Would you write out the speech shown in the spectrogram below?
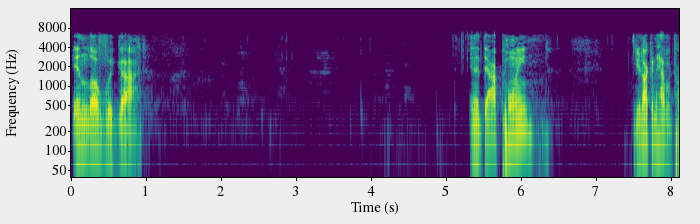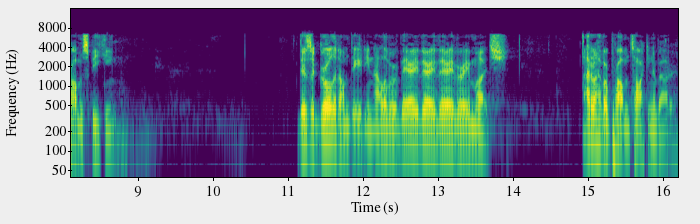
in love with God? And at that point, you're not going to have a problem speaking. There's a girl that I'm dating. I love her very, very, very, very much. I don't have a problem talking about her.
